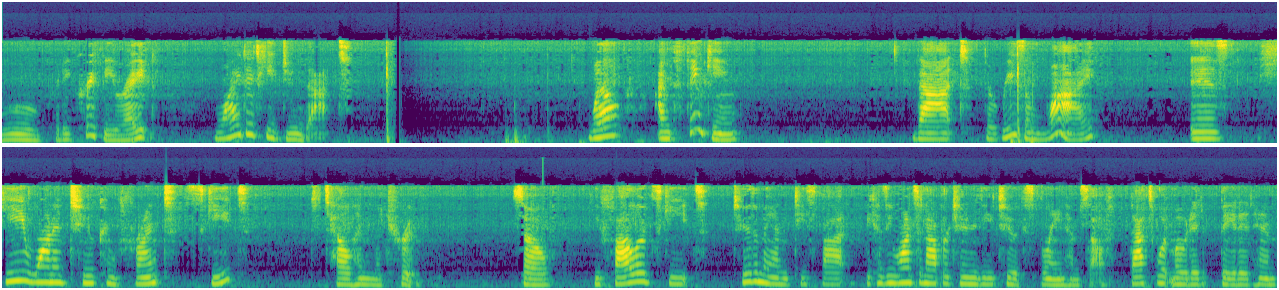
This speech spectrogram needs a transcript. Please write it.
Ooh, pretty creepy, right? Why did he do that? Well, I'm thinking that the reason why is he wanted to confront Skeet to tell him the truth. So he followed Skeet to the manatee spot because he wants an opportunity to explain himself. That's what motivated him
